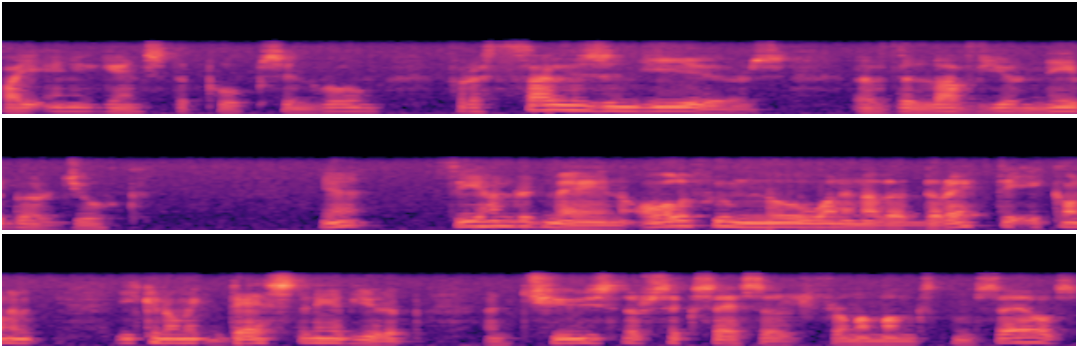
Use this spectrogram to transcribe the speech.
fighting against the popes in Rome for a thousand years of the love your neighbour joke. Yeah, 300 men, all of whom know one another, direct economic, economic destiny of Europe, and choose their successors from amongst themselves.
